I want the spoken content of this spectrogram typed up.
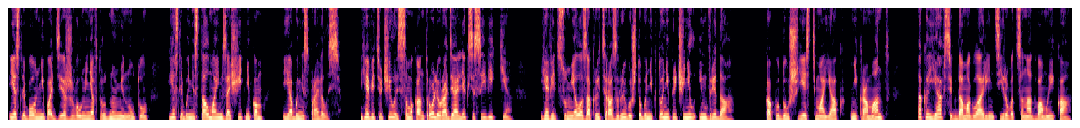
если бы он не поддерживал меня в трудную минуту, если бы не стал моим защитником, я бы не справилась. Я ведь училась самоконтролю ради Алексиса и Викки. Я ведь сумела закрыть разрывы, чтобы никто не причинил им вреда. Как у душ есть маяк, некромант, так и я всегда могла ориентироваться на два маяка.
